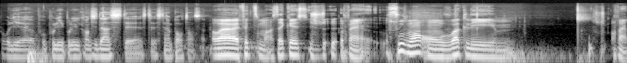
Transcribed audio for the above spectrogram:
pour les, euh, pour, pour les, pour les candidats. C'était important ça. Ouais, effectivement. C'est que, je- enfin, souvent, on voit que les. Enfin,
